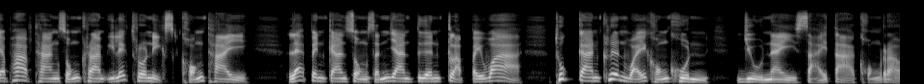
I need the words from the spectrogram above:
ยภาพทางสงครามอิเล็กทรอนิกส์ของไทย และเป็นการส่งสัญญาณเตือนกลับไปว่า ทุกการเคลื่อนไหวของคุณอยู่ในสายตาของเรา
